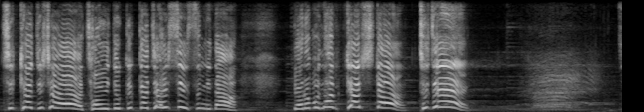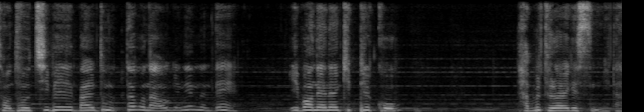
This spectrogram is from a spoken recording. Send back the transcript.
지켜주셔야 저희도 끝까지 할 수 있습니다. 여러분 함께 합시다. 투쟁! 저도 집에 말도 못하고 나오긴 했는데 이번에는 기필코 답을 들어야겠습니다.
